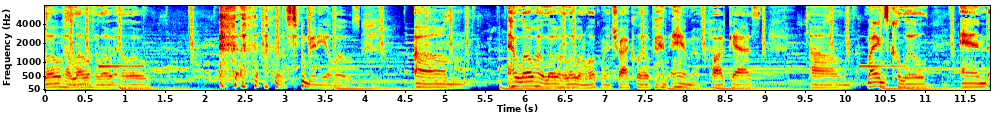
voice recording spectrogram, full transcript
Hello, hello, hello, hello. That's too many hellos. Um, hello, hello, hello, and welcome to Track Club and AMF podcast. Um, my name is Khalil, and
